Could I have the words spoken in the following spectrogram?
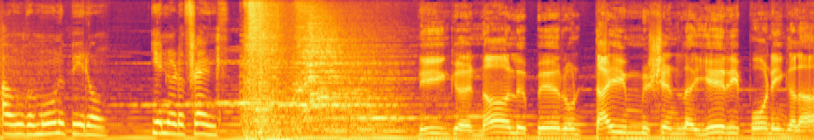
அவங்க மூணு பேரும் என்னோட ஃப்ரெண்ட்ஸ் நீங்க நாலு பேரும் டைம் மிஷன்ல ஏறி போனீங்களா?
